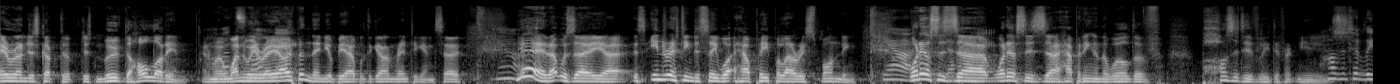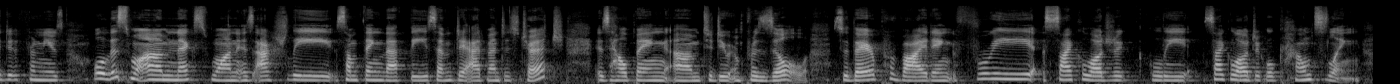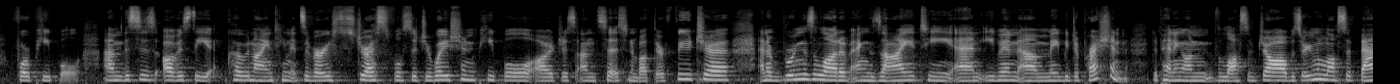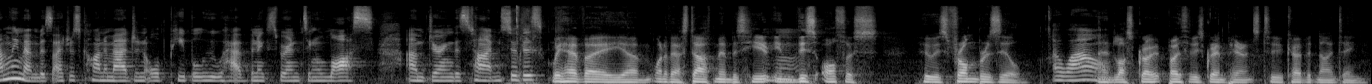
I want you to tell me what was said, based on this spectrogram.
Everyone just got to just move the whole lot in, and Oh, when one we lovely. reopen, then you'll be able to go and rent again. So, Yeah. yeah, that was a. Uh, it's interesting to see what how people are responding. Yeah, What else is uh. What else is uh, happening in the world of positively different news? Positively different news. Well, this um, next one is actually something that the Seventh Day Adventist Church is helping um, to do in Brazil. So they're providing free psychologically psychological counseling for people. Um, this is obviously COVID nineteen. It's a very stressful situation. People are just uncertain about their future, and it brings a lot of anxiety and even um, maybe depression, depending on the loss of jobs or even loss of family members. I just can't imagine all the people who have been experiencing loss um, during this time. So this we have a um, one of our staff members here mm-hmm. in this office who is from Brazil. Oh, wow. And lost gro- both of his grandparents to COVID 19.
